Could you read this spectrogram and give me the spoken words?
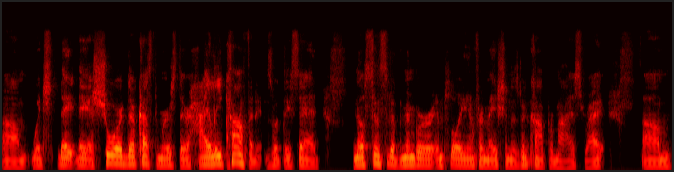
Um, which they, they assured their customers they're highly confident, is what they said. No sensitive member employee information has been compromised, right? Um,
